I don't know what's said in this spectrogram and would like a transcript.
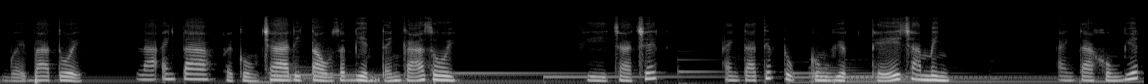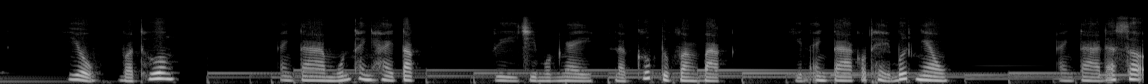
13 tuổi, là anh ta phải cùng cha đi tàu ra biển đánh cá rồi. Khi cha chết, anh ta tiếp tục công việc thế cha mình. Anh ta không biết, hiểu và thương. Anh ta muốn thành hài tặc, vì chỉ một ngày là cướp được vàng bạc, khiến anh ta có thể bớt nghèo. Anh ta đã sợ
